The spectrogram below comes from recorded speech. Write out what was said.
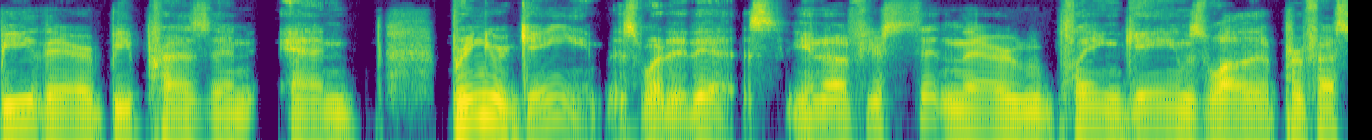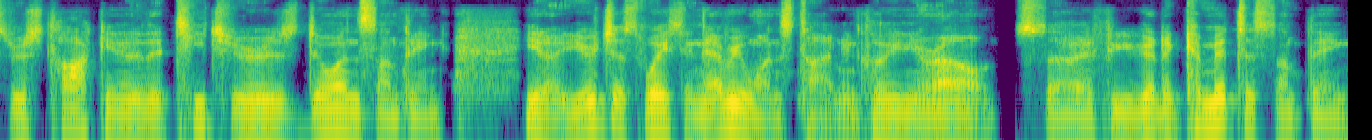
be there, be present, and bring your game. Is what it is. You know, if you're sitting there playing games while the professor is talking or the teacher is doing something, you know, you're just wasting everyone's time, including your own. So if you're going to commit to something,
